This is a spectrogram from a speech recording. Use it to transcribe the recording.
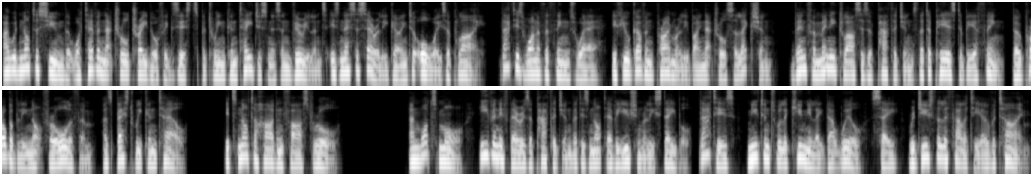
I would not assume that whatever natural trade off exists between contagiousness and virulence is necessarily going to always apply. That is one of the things where, if you're governed primarily by natural selection, then for many classes of pathogens that appears to be a thing, though probably not for all of them, as best we can tell. It's not a hard and fast rule. And what's more, even if there is a pathogen that is not evolutionarily stable, that is, mutants will accumulate that will, say, reduce the lethality over time,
